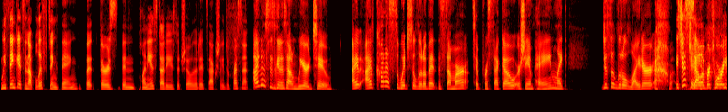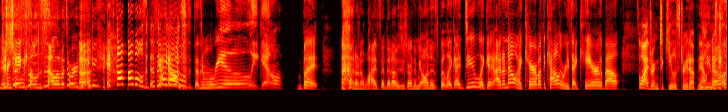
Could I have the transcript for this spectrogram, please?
We think it's an uplifting thing, but there's been plenty of studies that show that it's actually a depressant. I know this is going to sound weird too. I, I've kind of switched a little bit this summer to Prosecco or champagne, like just a little lighter. It's just celebratory drinking. It's just celebratory uh, drinking. it's got bubbles. It doesn't count. Bubbles. It doesn't really count. But I don't know why I said that. I was just trying to be honest. But like I do, like I, I don't know. I care about the calories. I care about so I drink tequila straight up now. You know?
